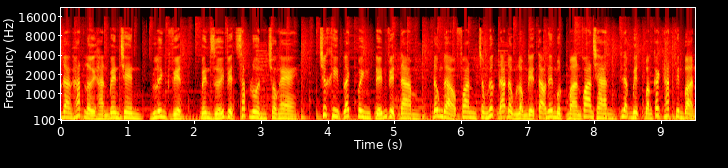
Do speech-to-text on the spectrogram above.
đang hát lời Hàn bên trên, Blink Việt, bên dưới Việt sắp luôn cho nghe. Trước khi Blackpink đến Việt Nam, đông đảo fan trong nước đã đồng lòng để tạo nên một màn fan chan đặc biệt bằng cách hát phiên bản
